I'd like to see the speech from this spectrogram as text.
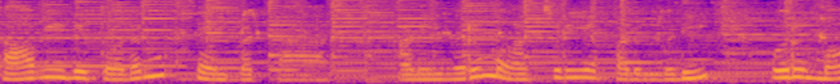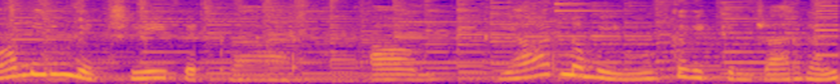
தாவீது தொடர்ந்து செயல்பட்டார். அனைவரும் ஆச்சரியப்படும்படி ஒரு மாபெரும் வெற்றியை பெற்றார். ஆம் யார் நம்மை ஊக்குவிக்கின்றார்கள்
